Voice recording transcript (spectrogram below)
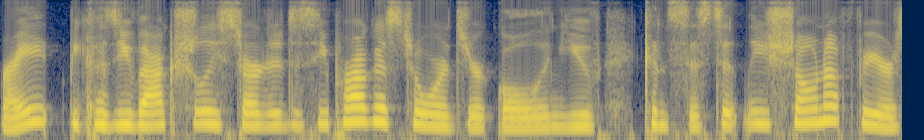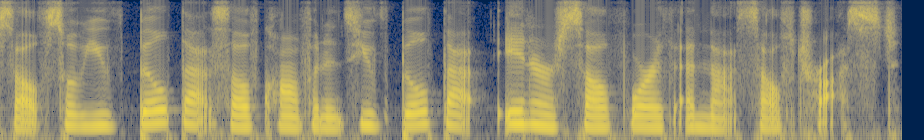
Right? Because you've actually started to see progress towards your goal and you've consistently shown up for yourself. So you've built that self confidence, you've built that inner self worth and that self trust.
